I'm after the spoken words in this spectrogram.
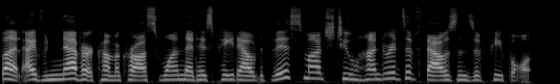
but I've never come across one that has paid out this much to hundreds of thousands of people.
